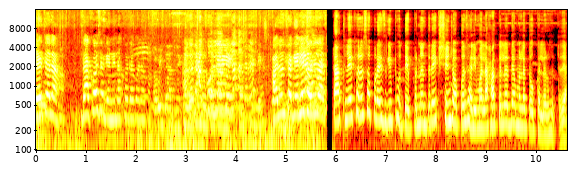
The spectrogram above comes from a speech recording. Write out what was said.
हे दाखव चला सगळ्यांनी दाखव दाखव दाखव. अजून सगळ्यांनी थोडी दाखव. टाकले खरं सरप्राईज गिफ्ट होते पण नंतर एक्सचेंज ऑफर झाली. मला हा कलर द्या मला तो कलर होता द्या.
